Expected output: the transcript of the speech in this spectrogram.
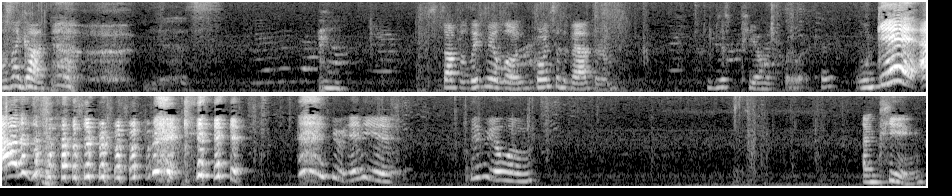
Oh my god. yes. Stop it, leave me alone. I'm going to the bathroom. You can just pee on the toilet, okay? Well, get out of the bathroom! get! You idiot. Leave me alone. I'm peeing.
